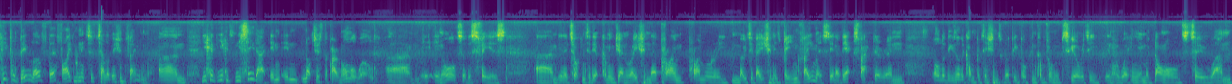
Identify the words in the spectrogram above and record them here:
people do love their five minutes of television fame. Um, you could, you could, you see that in, in not just the paranormal world, um, in all sort of spheres. Um, you know, talking to the upcoming generation, their prime primary motivation is being famous. You know, the X Factor and all of these other competitions where people can come from obscurity, you know, working in McDonald's to, um,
